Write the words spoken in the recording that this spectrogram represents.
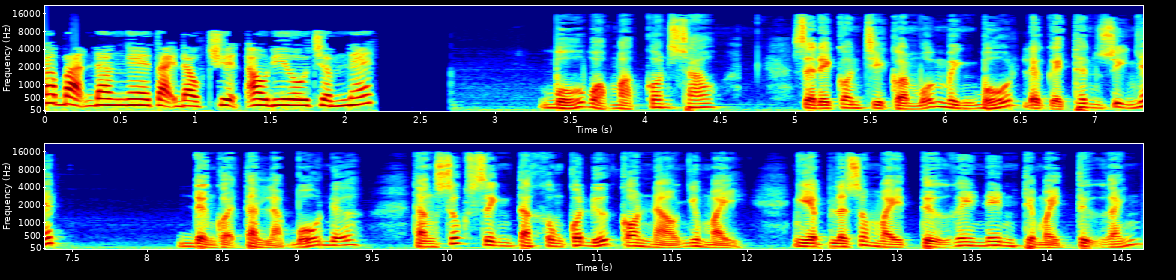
Các bạn đang nghe tại đọc chuyện audio.net Bố bỏ mặc con sao? Giờ đây con chỉ còn mỗi mình bố là người thân duy nhất. Đừng gọi ta là bố nữa. Thằng xúc sinh ta không có đứa con nào như mày. Nghiệp là do mày tự gây nên thì mày tự gánh.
